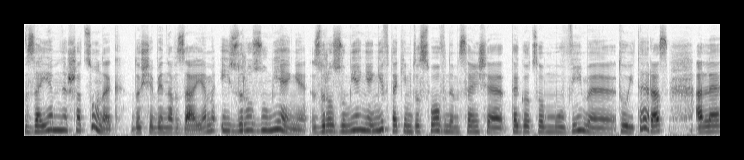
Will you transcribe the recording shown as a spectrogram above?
wzajemny szacunek do siebie nawzajem i zrozumienie. Zrozumienie nie w takim dosłownym sensie tego, co mówimy tu i teraz, ale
